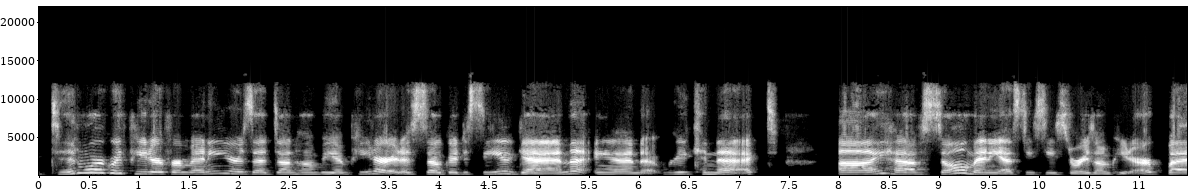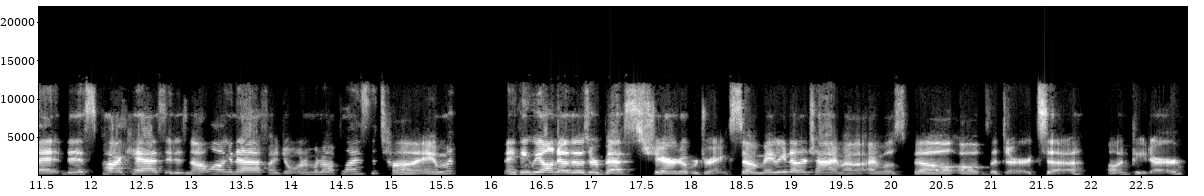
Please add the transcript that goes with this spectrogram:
I did work with Peter for many years at dunnhumby and Peter, it is so good to see you again and reconnect. I have so many SDC stories on Peter, but this podcast, it is not long enough. I don't want to monopolize the time. I think we all know those are best shared over drinks. So maybe another time I will spill all of the dirt uh, on Peter.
